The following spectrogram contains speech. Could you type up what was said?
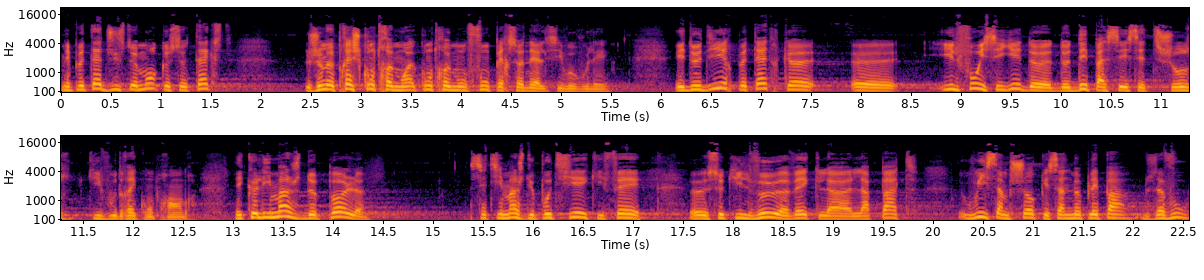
Mais peut-être justement que ce texte, je me prêche contre moi, contre mon fond personnel, si vous voulez, et de dire peut-être qu'il euh, faut essayer de, de dépasser cette chose qu'il voudrait comprendre, et que l'image de Paul cette image du potier qui fait euh, ce qu'il veut avec la, pâte, oui, ça me choque et ça ne me plaît pas, j'avoue.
